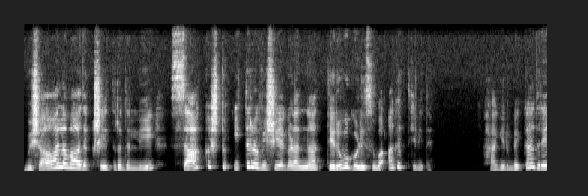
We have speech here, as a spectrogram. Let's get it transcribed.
ವಿಶಾಲವಾದ ಕ್ಷೇತ್ರದಲ್ಲಿ ಸಾಕಷ್ಟು ಇತರ ವಿಷಯಗಳನ್ನ ತೆರವುಗೊಳಿಸುವ ಅಗತ್ಯವಿದೆ. ಹಾಗಿರ್ಬೇಕಾದ್ರೆ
